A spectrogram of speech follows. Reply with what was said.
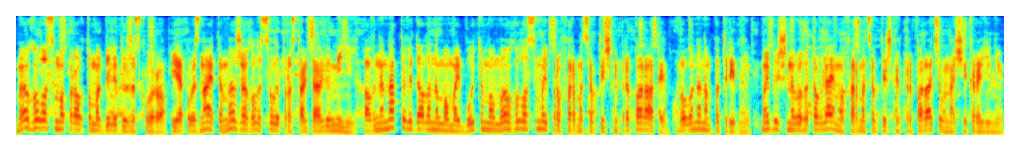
Ми оголосимо про автомобілі дуже скоро. Як ви знаєте, ми вже оголосили про сталь та алюміній. А в не надто віддаленому майбутньому ми оголосимо і про фармацевтичні препарати, бо вони нам потрібні. Ми більше не виготовляємо фармацевтичних препаратів у нашій країні.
